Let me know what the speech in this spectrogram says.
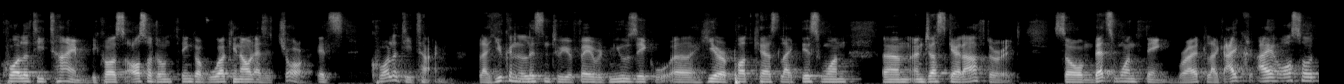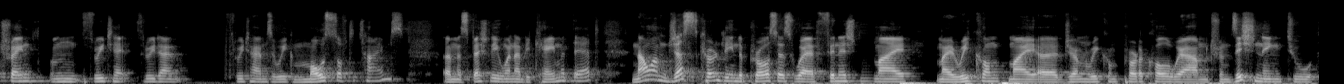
quality time because also don't think of working out as a chore. It's quality time. Like you can listen to your favorite music uh, hear a podcast like this one um, and just get after it. So that's one thing right? Like i i also trained um, three three times three times a week most of the times, um, especially when I became a dad. Now I'm just currently in the process where I finished my my recomp, my uh, German recomp protocol, where I'm transitioning to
